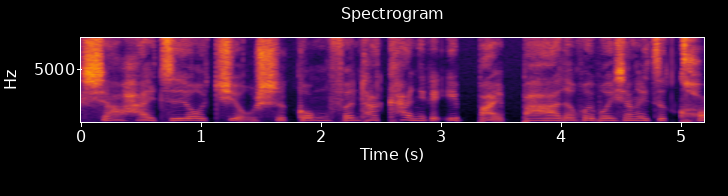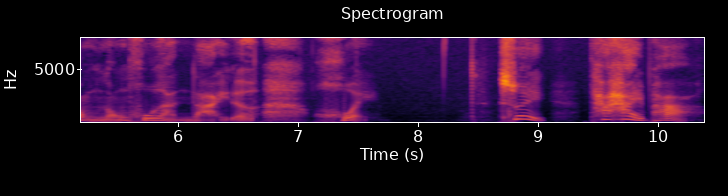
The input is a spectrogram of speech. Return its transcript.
小孩只有九十公分，他看一个一百八的，会不会像一只恐龙忽然来了？会，所以他害怕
